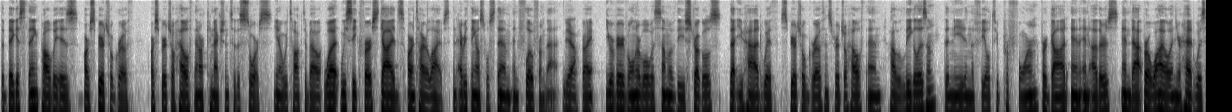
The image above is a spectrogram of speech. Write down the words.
the biggest thing probably is our spiritual growth, our spiritual health, and our connection to the source. You know, we talked about what we seek first guides our entire lives, and everything else will stem and flow from that Yeah. right? You were very vulnerable with some of the struggles that you had with spiritual growth and spiritual health, and how legalism, the need and the feel to perform for God and, and others, and that for a while in your head was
